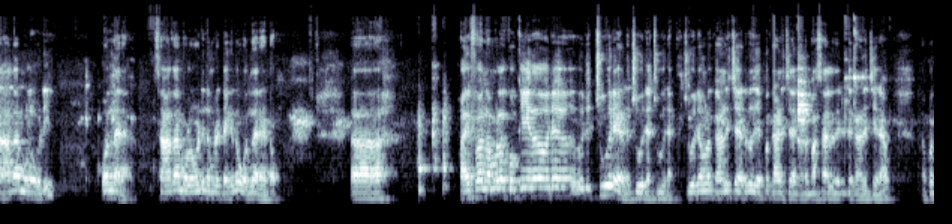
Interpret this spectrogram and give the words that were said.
സാധാ മുളക് പൊടി ഒന്നര. സാധാ മുളക് പൊടി നമ്മൾ ഇട്ടേക്കുന്നത് ഒന്നര കേട്ടോ. ഹൈഫ നമ്മൾ കുക്ക് ചെയ്യുന്നത് ഒരു ഒരു ചൂരയാണ് ചൂര ചൂര. ചൂര നമ്മൾ കാണിച്ചായിരുന്നു ചിലപ്പോൾ കാണിച്ചു തരാം കേട്ടോ മസാല തരിട്ട് കാണിച്ചു തരാം. അപ്പോൾ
